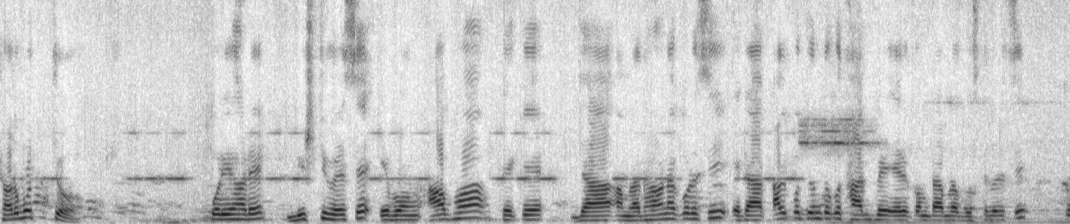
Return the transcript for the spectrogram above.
সর্বোচ্চ পরিহারে বৃষ্টি হয়েছে এবং আবহাওয়া থেকে যা আমরা ধারণা করেছি, এটা কাল পর্যন্ত থাকবে এরকমটা আমরা বুঝতে পেরেছি। তো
